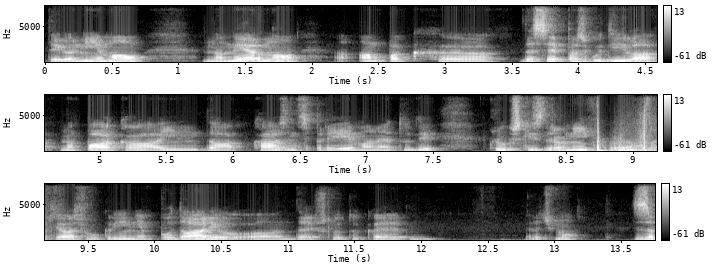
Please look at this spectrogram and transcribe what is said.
tega ni imel namerno, ampak da se je pa zgodila napaka in da kazen sprejema. Ne. Tudi klubski zdravnik Matjaš Vukrin je podaril, da je šlo tukaj rečemo, za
